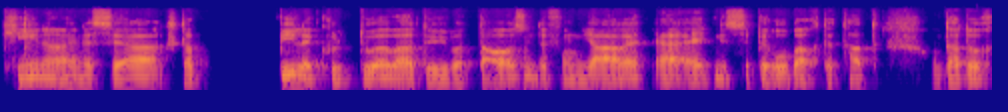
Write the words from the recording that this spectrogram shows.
China eine sehr stabile Kultur war, die über tausende von Jahren Ereignisse beobachtet hat. Und dadurch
